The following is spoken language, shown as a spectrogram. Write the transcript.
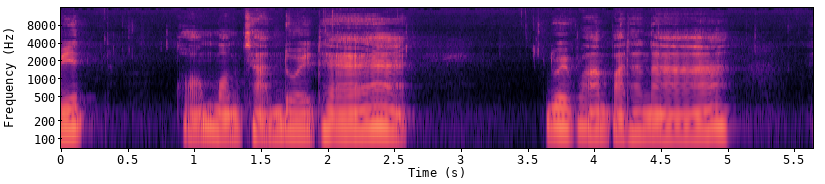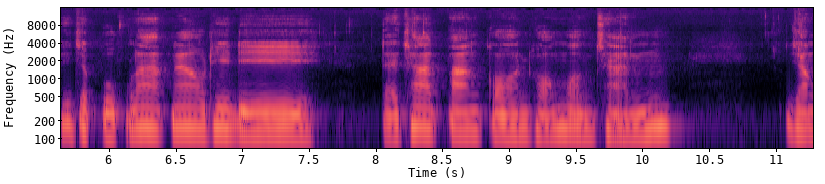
มิตรของหม่อมฉันโดยแท้ ด้วยความปรารถนา ที่จะปลูกรากเง้าที่ดี แต่ชาติปางก่อนของหม่อมฉัน ยัง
